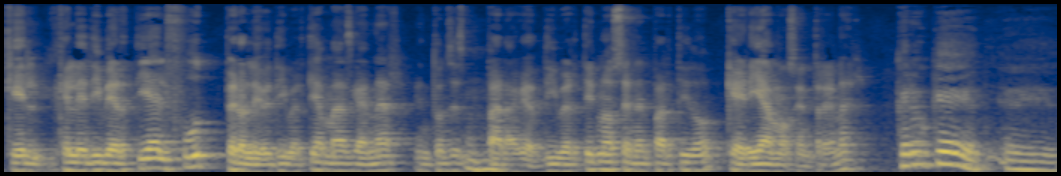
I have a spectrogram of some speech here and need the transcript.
que, que le divertía el foot, pero le divertía más ganar. Entonces, Ujú. para divertirnos en el partido, queríamos entrenar. Creo que eh,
